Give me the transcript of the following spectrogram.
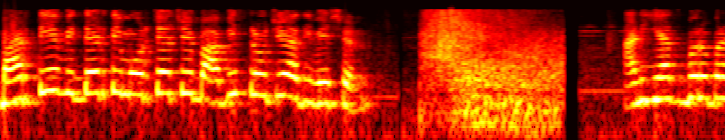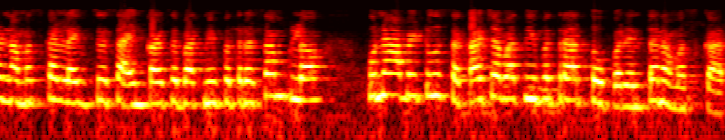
भारतीय विद्यार्थी मोर्चाचे बावीस रोजी अधिवेशन. आणि याचबरोबर नमस्कार लाईव्हचं सायंकाळचं बातमीपत्र संपलं. पुन्हा भेटू सकाळच्या बातमीपत्रात तोपर्यंत नमस्कार.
